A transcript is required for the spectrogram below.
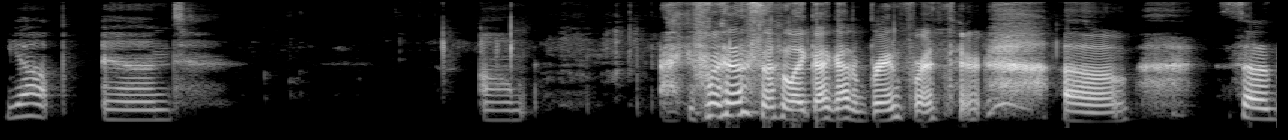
yep, and um I like I got a brain fart there. Um, so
